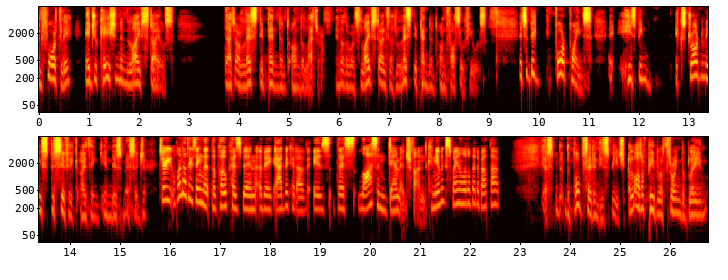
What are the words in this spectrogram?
And fourthly, education and lifestyles that are less dependent on the latter. In other words, lifestyles that are less dependent on fossil fuels. It's a big four points. He's been extraordinarily specific, I think, in this message. Gerry, one other thing that the Pope has been a big advocate of is this loss and damage fund. Can you explain a little bit about that? Yes, the, the Pope said in his speech a lot of people are throwing the blame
